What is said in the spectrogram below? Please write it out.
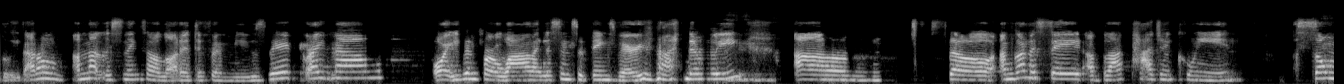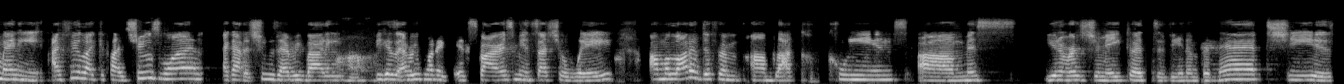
belief. I don't, I'm not listening to a lot of different music right now, or even for a while, I listen to things very randomly. Um, so I'm going to say a black pageant queen so many. I feel like if I choose one, I gotta choose everybody uh-huh. because everyone inspires me in such a way. Um, a lot of different um, Black queens, um, Miss Universe Jamaica, Davina Bennett. She is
